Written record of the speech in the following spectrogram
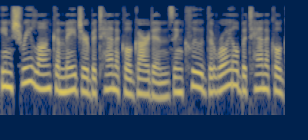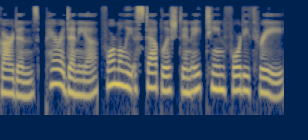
In Sri Lanka major botanical gardens include the Royal Botanical Gardens, Peradeniya formerly established in 1843,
